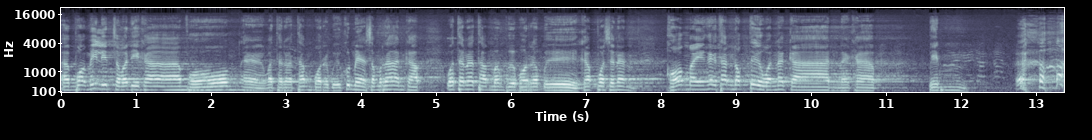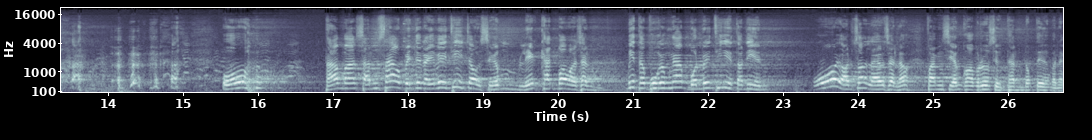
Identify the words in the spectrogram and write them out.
เอ่อพ่อมิลินสวัสดีครับผมวัฒนธรรมบรบือคุณแม่สำราญครับ วัฒนธรรมอำเภอบรบือครับเพราะฉะนั้นขอไมค์ให้ท่านดรวรรณการนะครับ เป็นโอ้ถามมาสันเศร้าเป็นจังไหนเวทีเจ้าเสริมเล็กคักบ่ว่าฉันมิตรภูกำงามบนเวทีตอนนี้ โอ้ยอ่อนซ้อนแล้วเสร็จแล้ว ฟังเสียงความรู้สึกท่านดรวรรณ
